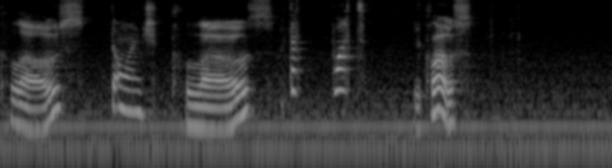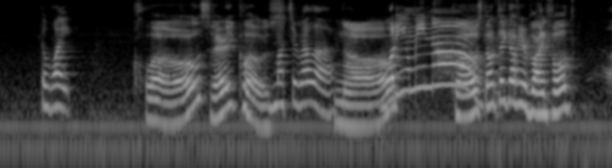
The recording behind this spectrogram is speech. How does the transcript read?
Close. The orange. Close. What the? What? You're close. The white. Close. Very close. Mozzarella. No. What do you mean no? Close. Don't take off your blindfold. Uh,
